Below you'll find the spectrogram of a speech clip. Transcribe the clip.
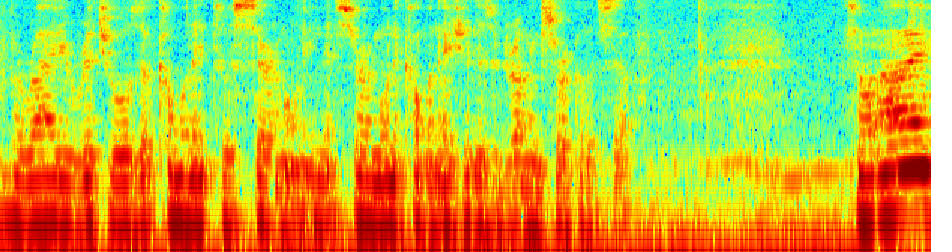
a variety of rituals that culminate to a ceremony, and that ceremony culmination is a drumming circle itself. So I,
